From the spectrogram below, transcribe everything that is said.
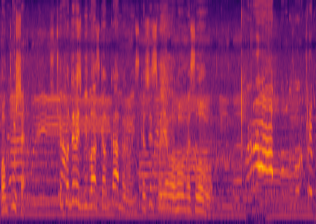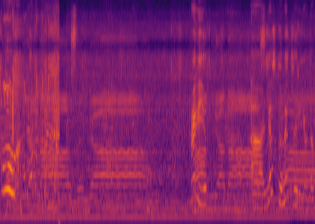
Пампуша, ти подивись, будь ласка, в камеру і скажи своє вагоме слово. Ура! Пампух Привіт! Я з Станиці Рівна.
